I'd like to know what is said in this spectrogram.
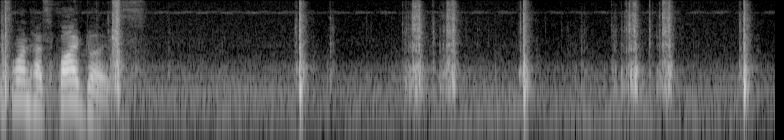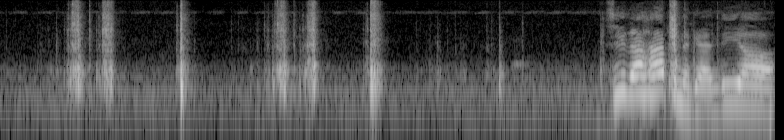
This one has five darts. See, that happened again. The, uh,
